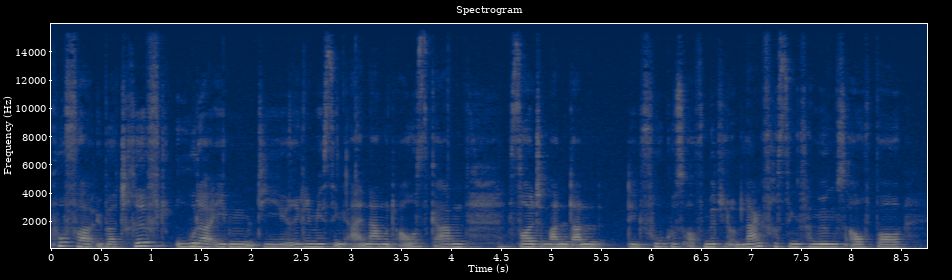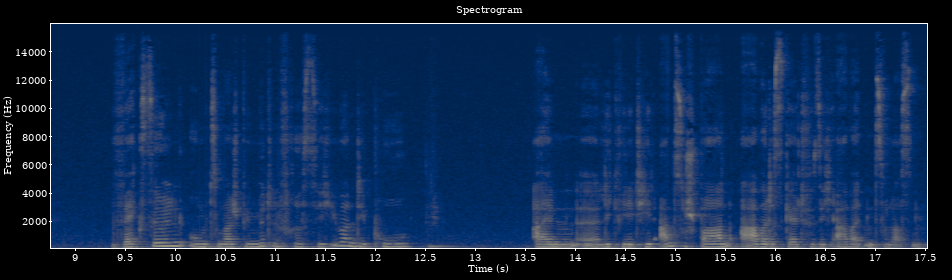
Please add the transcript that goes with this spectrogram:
Puffer übertrifft oder eben die regelmäßigen Einnahmen und Ausgaben, sollte man dann den Fokus auf mittel- und langfristigen Vermögensaufbau wechseln, um zum Beispiel mittelfristig über ein Depot eine äh, Liquidität anzusparen, aber das Geld für sich arbeiten zu lassen.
